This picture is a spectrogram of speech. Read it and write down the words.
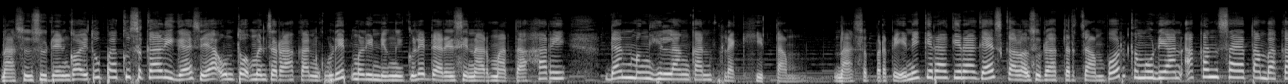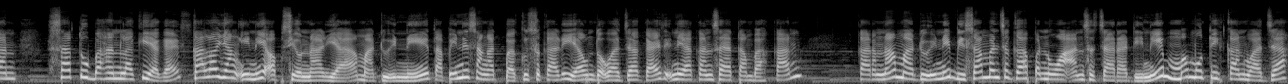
Nah susu denko itu bagus sekali guys ya untuk mencerahkan kulit, melindungi kulit dari sinar matahari dan menghilangkan flek hitam. Nah seperti ini kira-kira guys kalau sudah tercampur kemudian akan saya tambahkan satu bahan lagi ya guys. Kalau yang ini opsional ya madu ini tapi ini sangat bagus sekali ya untuk wajah guys. Ini akan saya tambahkan karena madu ini bisa mencegah penuaan secara dini, memutihkan wajah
